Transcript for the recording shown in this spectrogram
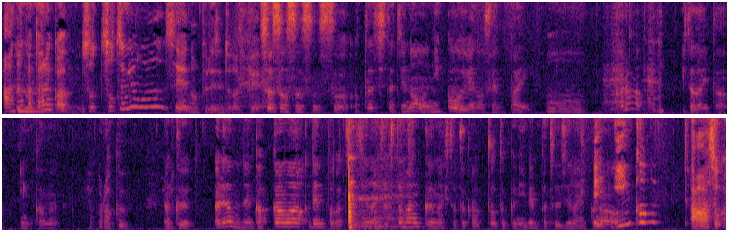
あなんか誰か、そ卒業生のプレゼントだっけ？そうそうそうそう。そう。私たちの2個上の先輩うんからいただいたインカム。やっぱ楽。楽。あれだもんね。学館は電波が通じない。ソフトバンクの人とかと特に電波通じないかえインらカムって？ああそうか。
